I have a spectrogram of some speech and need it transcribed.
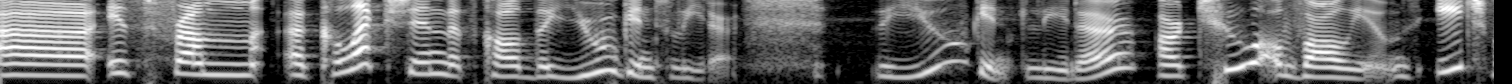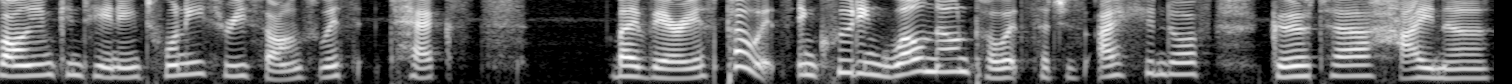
uh, is from a collection that's called the Jugendlieder. The Jugendlieder are two volumes, each volume containing 23 songs with texts by various poets, including well known poets such as Eichendorff, Goethe, Heine,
